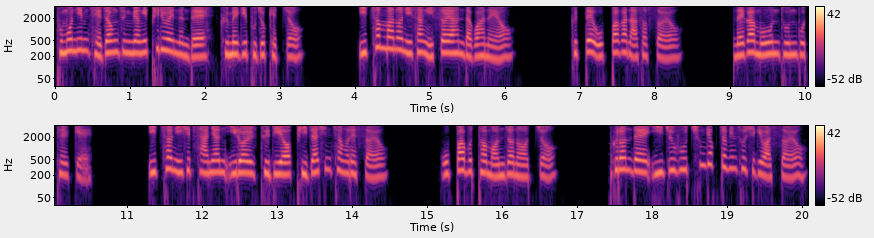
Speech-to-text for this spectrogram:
부모님 재정 증명이 필요했는데 금액이 부족했죠. 2천만 원 이상 있어야 한다고 하네요. 그때 오빠가 나섰어요. 내가 모은 돈 보탤게. 2024년 1월 드디어 비자 신청을 했어요. 오빠부터 먼저 넣었죠. 그런데 2주 후 충격적인 소식이 왔어요.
